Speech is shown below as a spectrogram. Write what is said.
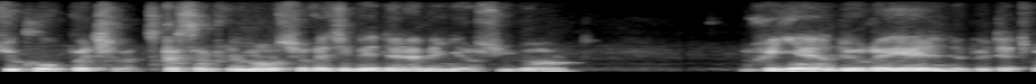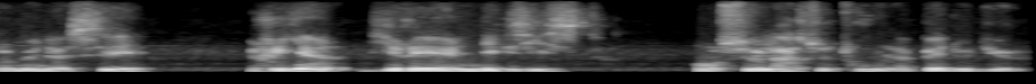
Ce cours peut très simplement se résumer de la manière suivante. Rien de réel ne peut être menacé, rien d'irréel n'existe, en cela se trouve la paix de Dieu.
